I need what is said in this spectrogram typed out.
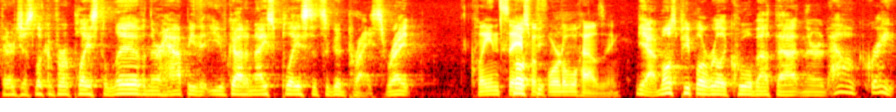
they're just looking for a place to live, and they're happy that you've got a nice place that's a good price, right? clean safe Most pe- affordable housing yeah, most people are really cool about that, and they're oh great.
